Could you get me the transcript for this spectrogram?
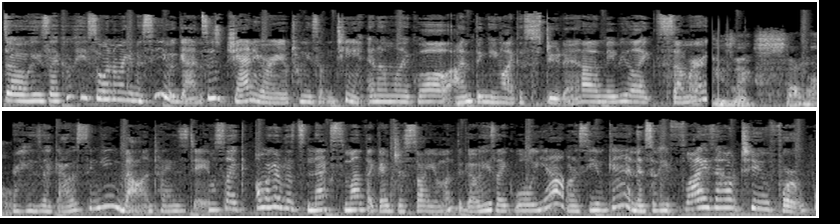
So he's like, okay, so when am I gonna see you again? This is January of 2017. And I'm like, well, I'm thinking like a student, uh, maybe like summer. He's like, summer. He's like, I was thinking Valentine's Day. I was like, oh my God, that's next month. Like I just saw you a month ago. He's like, well, yeah, I wanna see you again. And so he flies out to Fort Worth,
